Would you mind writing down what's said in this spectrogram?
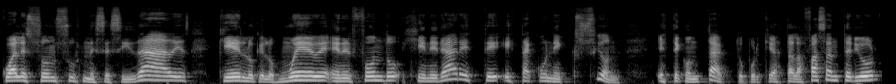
cuáles son sus necesidades, qué es lo que los mueve, en el fondo generar este, esta conexión, este contacto, porque hasta la fase anterior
